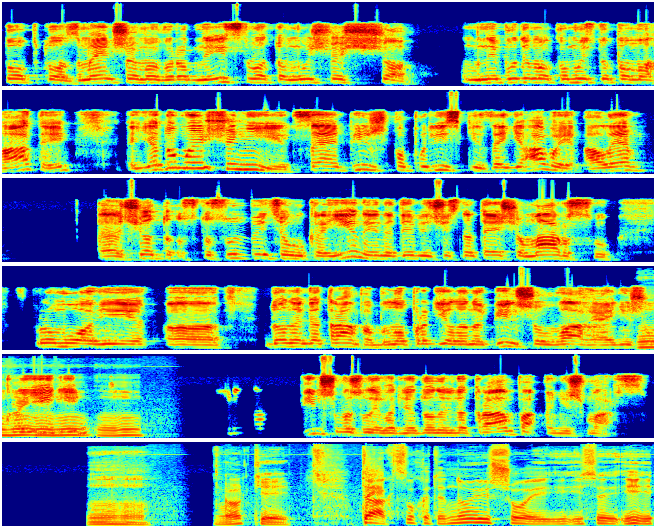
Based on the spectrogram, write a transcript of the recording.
Тобто зменшуємо виробництво, тому що що? Не будемо комусь допомагати. Я думаю, що ні. Це більш популістські заяви, але е, що то- стосується України, не дивлячись на те, що Марсу в промові е, Дональда Трампа було приділено більше уваги аніж Україні, Угу, угу, більш важлива для Дональда Трампа аніж Марс. угу. Окей. Так, слухайте, ну і що? І, і, і,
